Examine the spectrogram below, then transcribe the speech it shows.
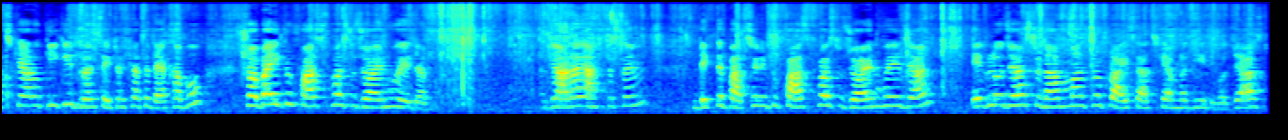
আজকে আরও কি কি ড্রেস এটার সাথে দেখাবো। সবাই একটু ফার্স্ট ফার্স্ট জয়েন হয়ে যান। যারাই আসতেছেন, দেখতে পাচ্ছেন, একটু ফার্স্ট ফার্স্ট জয়েন হয়ে যান। এগুলো জাস্ট নামমাত্র প্রাইস আজকে আমরা দিয়ে দিব। জাস্ট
